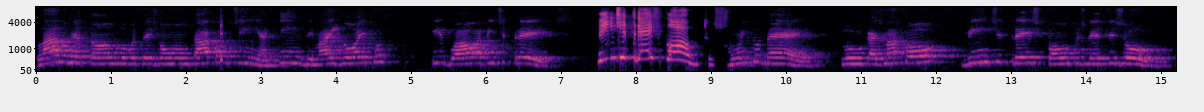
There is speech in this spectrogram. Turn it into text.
Lá no retângulo, vocês vão montar a continha. 15 mais 8 igual a 23. 23 pontos. Muito bem. Lucas marcou 23 pontos nesse jogo.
